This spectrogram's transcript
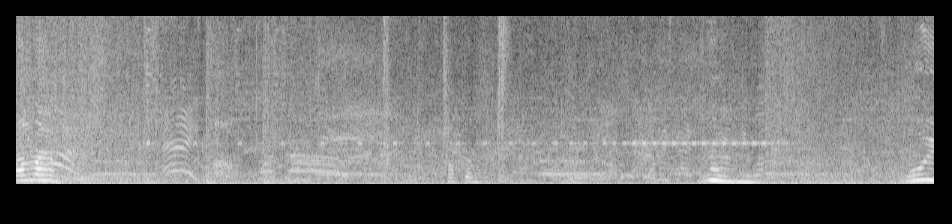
Allah'ım. Bum. Oy.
